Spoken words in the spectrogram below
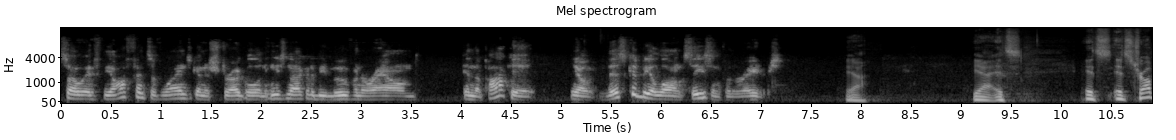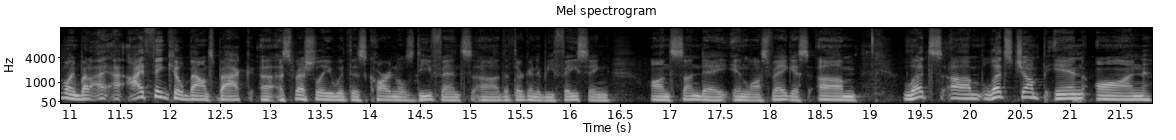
So if the offensive line's going to struggle and he's not going to be moving around in the pocket, you know, this could be a long season for the Raiders. Yeah, yeah, it's it's it's troubling, but I I think he'll bounce back, uh, especially with this Cardinals defense uh, that they're going to be facing on Sunday in Las Vegas. Um, let's um, let's jump in on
